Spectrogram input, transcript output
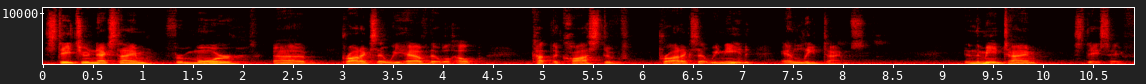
Stay tuned next time for more uh, products that we have that will help cut the cost of products that we need and lead times. In the meantime, stay safe.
